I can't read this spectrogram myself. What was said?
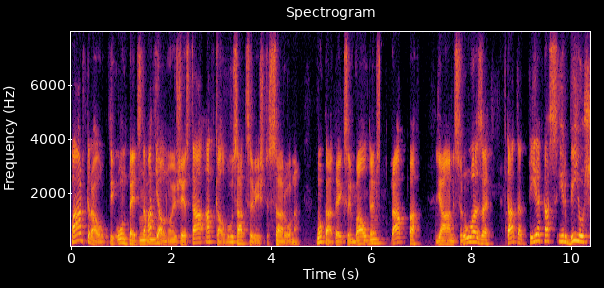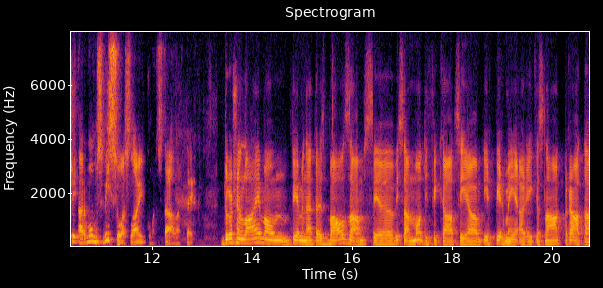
pārtraukti un pēc tam mm. atjaunojušies, tā atkal būs atsevišķa saruna. Nu, kā teiksim, Walters mm. Rapa, Jānis Roze. Tātad tie, kas ir bijuši ar mums visos laikos, tā var teikt. Droši vien laima un pieminētais balzāms pie visām modifikācijām ir pirmie arī, kas nāk prātā,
